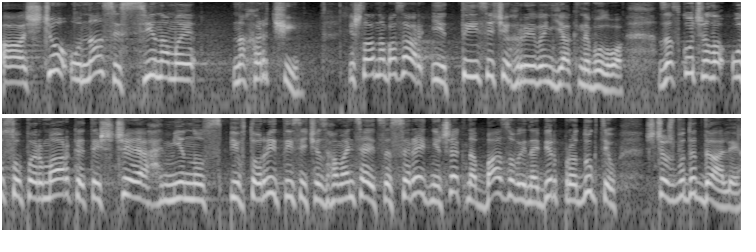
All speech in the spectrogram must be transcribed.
А що у нас із цінами на харчі? Пішла на базар і тисячі гривень як не було. Заскочила у супермаркет і ще мінус півтори тисячі з гаманця. І це середній чек на базовий набір продуктів. Що ж буде далі?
